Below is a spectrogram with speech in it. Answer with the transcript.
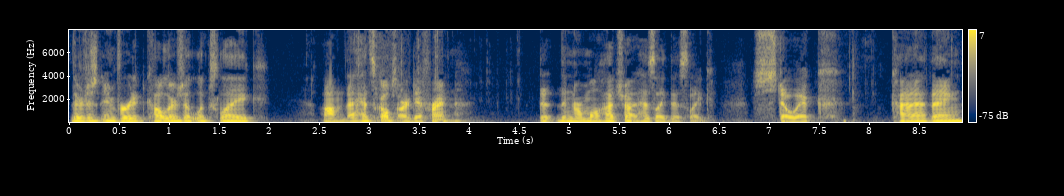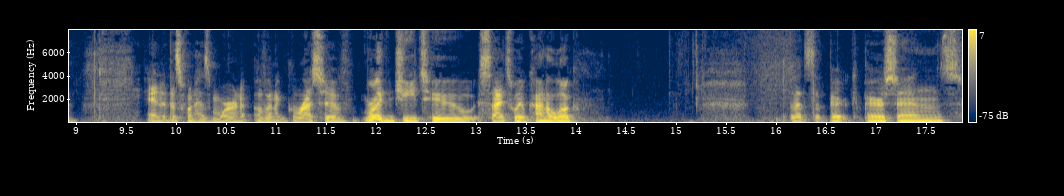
they're just inverted colors, it looks like. Um, the head sculpts are different. The, the normal Hotshot has like this like stoic kind of thing. And this one has more of an aggressive, more like G2 sideswipe kind of look. But that's the comparisons.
